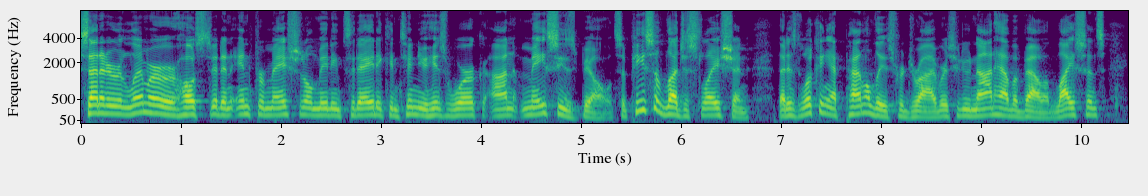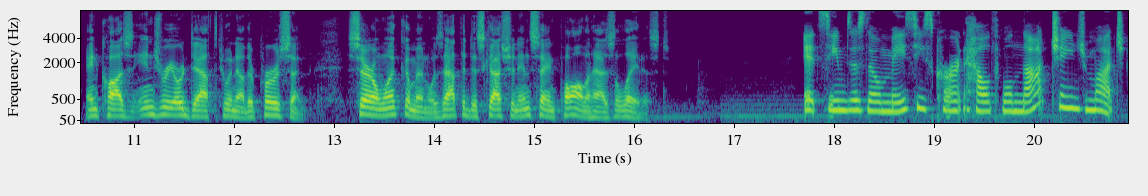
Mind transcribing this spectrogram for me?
Senator Limmer hosted an informational meeting today to continue his work on Macy's bill. It's a piece of legislation that is looking at penalties for drivers who do not have a valid license and cause injury or death to another person. Sarah Winkleman was at the discussion in St. Paul and has the latest. It seems as though Macy's current health will not change much,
